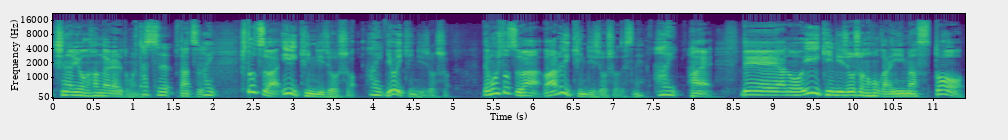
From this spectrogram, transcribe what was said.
シナリオが考えられると思います。二つ。二つ。はい。一つはいい金利上昇。はい。良い金利上昇。で、もう一つは悪い金利上昇ですね。はい。はい。で、あの、いい金利上昇の方から言いますと、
